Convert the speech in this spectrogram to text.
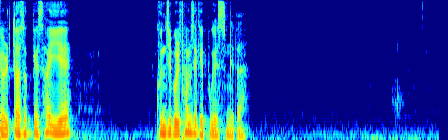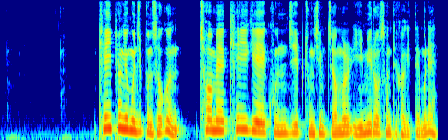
15개 사이에 군집을 탐색해 보겠습니다. K평균 군집 분석은 처음에 K개의 군집 중심점을 임의로 선택하기 때문에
